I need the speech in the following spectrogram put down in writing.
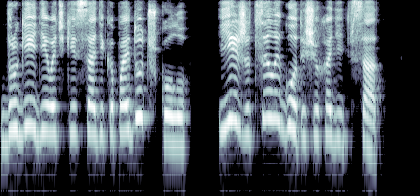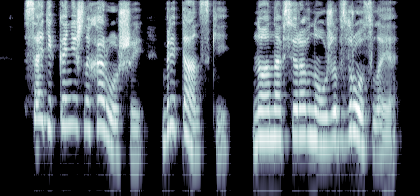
Другие девочки из садика пойдут в школу, ей же целый год еще ходить в сад. Садик, конечно, хороший, британский, но она все равно уже взрослая.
